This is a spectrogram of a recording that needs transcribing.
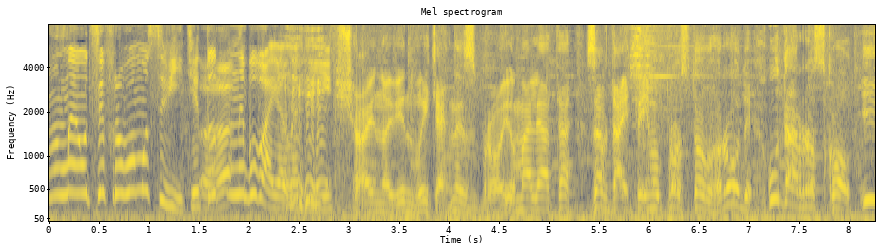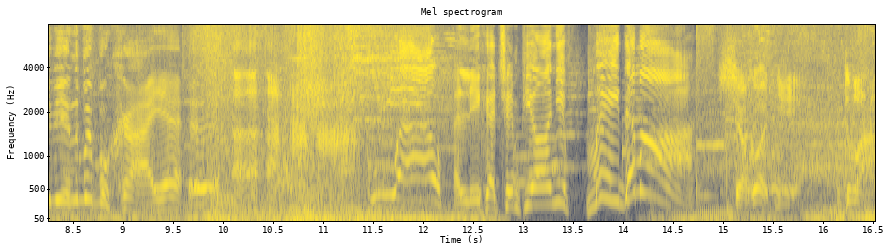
ми у цифровому світі. Тут А? не буває алергії. Щойно він витягне зброю малята, завдайте йому просто в груди, удар розкол, і він вибухає. Вау! Ліга чемпіонів! Ми йдемо! Сьогодні два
